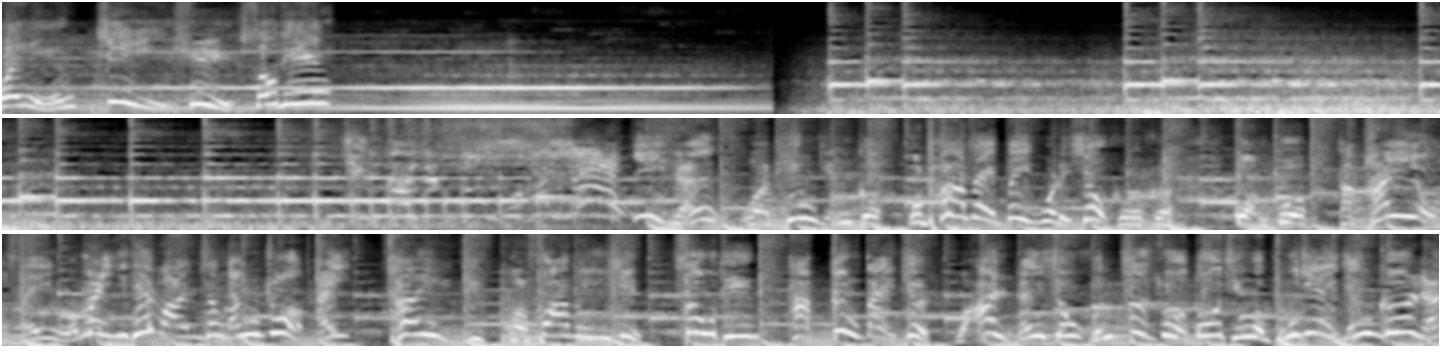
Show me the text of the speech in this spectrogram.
欢迎继续收听。人，我听银哥，我趴在被窝里笑呵呵。广播他还有谁？我每天晚上能作陪参与，我发微信收听他更带劲儿。我黯然销魂，自作多情，我不见银哥人。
